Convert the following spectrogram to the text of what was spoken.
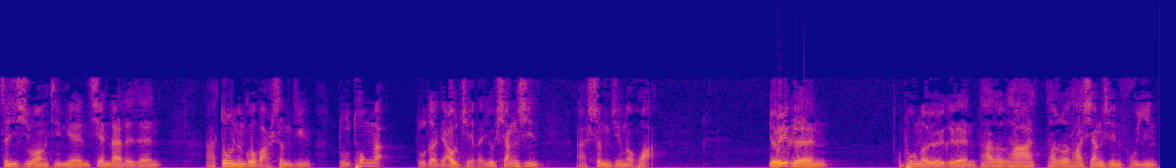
真希望今天现代的人啊都能够把圣经读通了。读的了解了，又相信啊圣经的话。有一个人，我碰到有一个人，他说他他说他相信福音，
